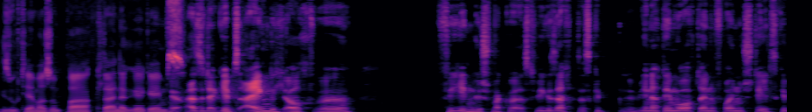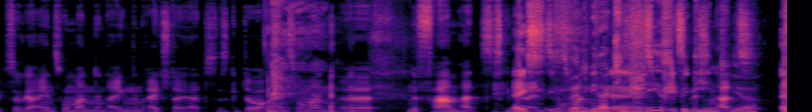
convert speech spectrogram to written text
Die sucht ja immer so ein paar kleinere Games. Ja, also da gibt es eigentlich auch äh, für jeden Geschmack was. Wie gesagt, es gibt, je nachdem, worauf deine Freundin steht, es gibt sogar eins, wo man einen eigenen Reitstall hat. Es gibt aber auch eins, wo man äh, eine Farm hat. Es gibt Ja, ich- eins, jetzt werden man wieder äh, Klischees bedient hat. hier.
